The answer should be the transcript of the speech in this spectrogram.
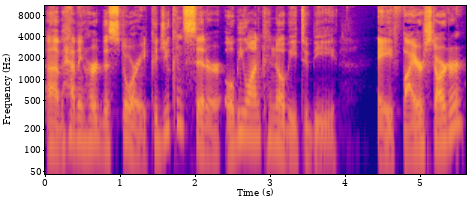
uh, having heard this story, could you consider Obi Wan Kenobi to be a fire starter?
